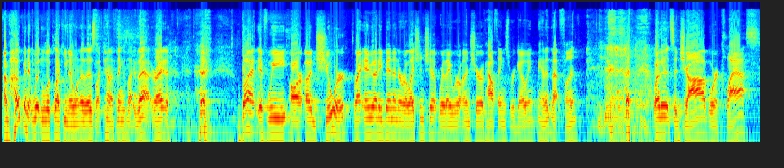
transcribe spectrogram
I'm hoping it wouldn't look like, you know, one of those like kind of things like that, right? but if we are unsure, right? Anybody been in a relationship where they were unsure of how things were going? Man, isn't that fun? Whether it's a job or a class,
